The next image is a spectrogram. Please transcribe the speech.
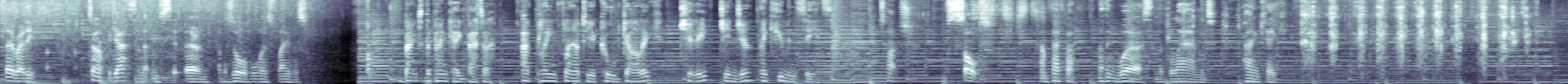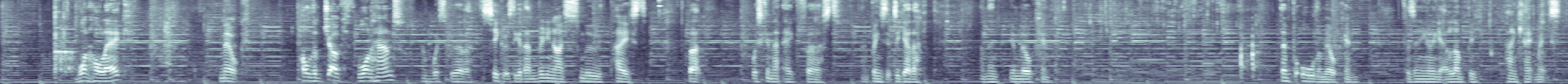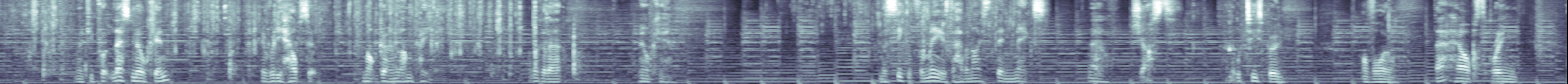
They're ready. Turn off the gas and let them sit there and absorb all those flavours. back to the pancake batter. Add plain flour to your cooled garlic, chili, ginger, and cumin seeds. Touch of salt and pepper. Nothing worse than the bland pancake. One whole egg, milk. Hold the jug with one hand and whisk with the other. The secret is to get that really nice smooth paste, but whisking that egg first. That brings it together, and then your milk in. Don't put all the milk in, because then you're going to get a lumpy pancake mix. And if you put less milk in, it really helps it not going lumpy. Look at that. Milk in. And the secret for me is to have a nice thin mix. Now, just a little teaspoon of oil. That helps to bring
